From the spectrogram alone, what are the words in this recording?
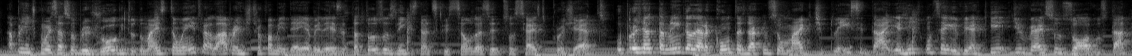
dá pra gente conversar sobre o jogo e tudo mais, então entra lá pra gente trocar uma ideia, beleza? Tá todos os links na descrição das redes sociais do projeto. O projeto também, galera, conta já com seu marketplace, tá? E a gente consegue ver aqui diversos ovos, tá?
